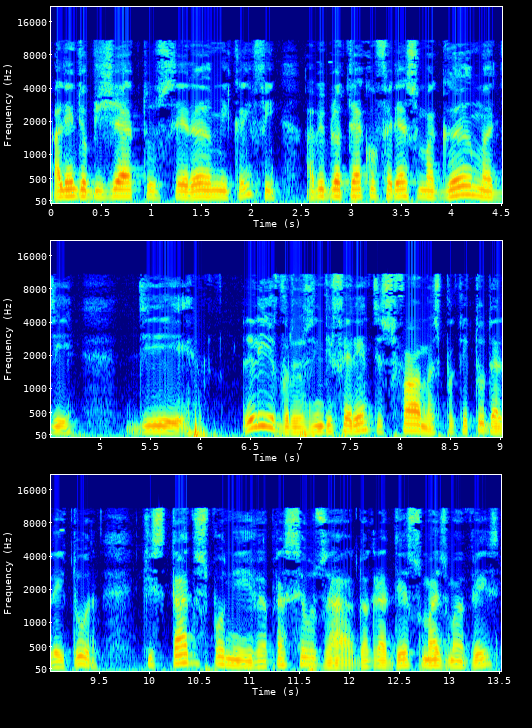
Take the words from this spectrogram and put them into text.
Além de objetos, cerâmica, enfim, a biblioteca oferece uma gama de, de livros em diferentes formas, porque tudo é leitura, que está disponível para ser usado. Agradeço mais uma vez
